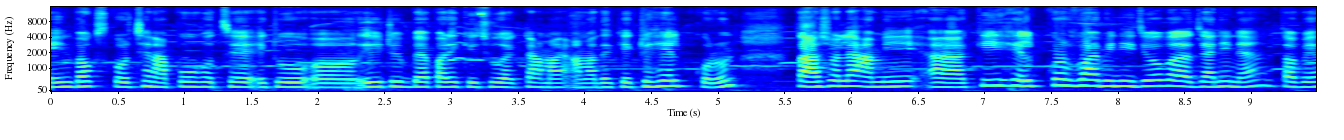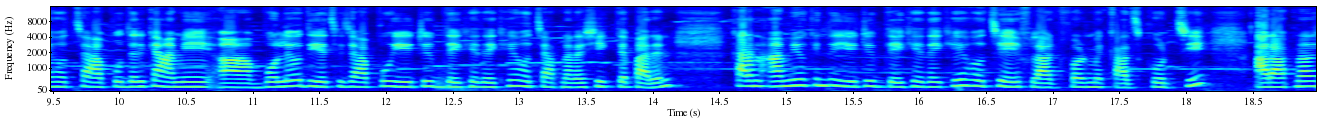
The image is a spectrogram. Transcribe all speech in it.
ইনবক্স করছেন, আপু হচ্ছে একটু ইউটিউব ব্যাপারে কিছু একটা আমা- আমাদেরকে একটু হেল্প করুন। তো আসলে আমি কি হেল্প করব আমি নিজেও জানি না। তবে হচ্ছে আপুদেরকে আমি বলেও দিয়েছি যে, আপু ইউটিউব দেখে দেখে হচ্ছে আপনারা শিখতে পারেন। কারণ আমিও কিন্তু ইউটিউব দেখে দেখে হচ্ছে এই প্ল্যাটফর্মে কাজ করছি। আর আপনার,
